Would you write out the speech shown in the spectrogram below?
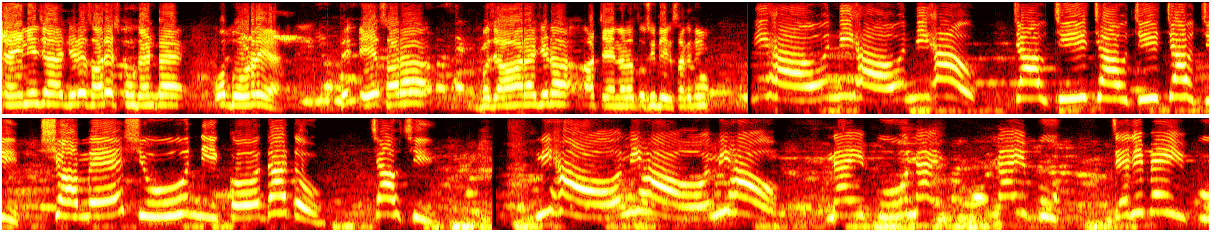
ਚਾਈਨੀਜ਼ ਜਿਹੜੇ ਸਾਰੇ ਸਟੂਡੈਂਟ ਹੈ, ਉਹ ਬੋਲ ਰਹੇ ਆ ਤੇ ਇਹ ਸਾਰਾ ਬਾਜ਼ਾਰ ਹੈ ਜਿਹੜਾ ਆ ਚਾਈਨਾ ਦਾ, ਤੁਸੀਂ ਦੇਖ ਸਕਦੇ ਹੋ। ਨੀ ਹਾਓ ਨੀ ਹਾਓ ਨੀ ਹਾਓ ਚਾਓ ਚੀ, ਚਾਓ ਸ਼ਾਮੇ ਸ਼ੂ ਨਿਕੋ ਦਾਦੋ। ਚਾਓ ਚੀ। ਨੀ ਹਾਓ ਨੀ ਹਾਓ ਨੀ ਹਾਓ ਨਾਈਫੂ ਨਾਈਫੂ ਨਾਈਫੂ Jelibeyifu,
